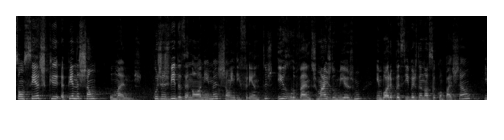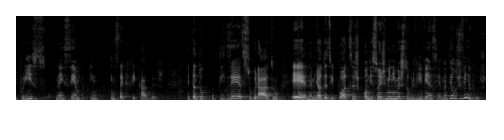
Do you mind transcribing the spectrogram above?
São seres que apenas são humanos, cujas vidas anónimas são indiferentes, irrelevantes, mais do mesmo, embora passíveis da nossa compaixão e, por isso, nem sempre insacrificáveis. Portanto, o que lhes é assegurado é, na melhor das hipóteses, condições mínimas de sobrevivência, mantê-los vivos.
